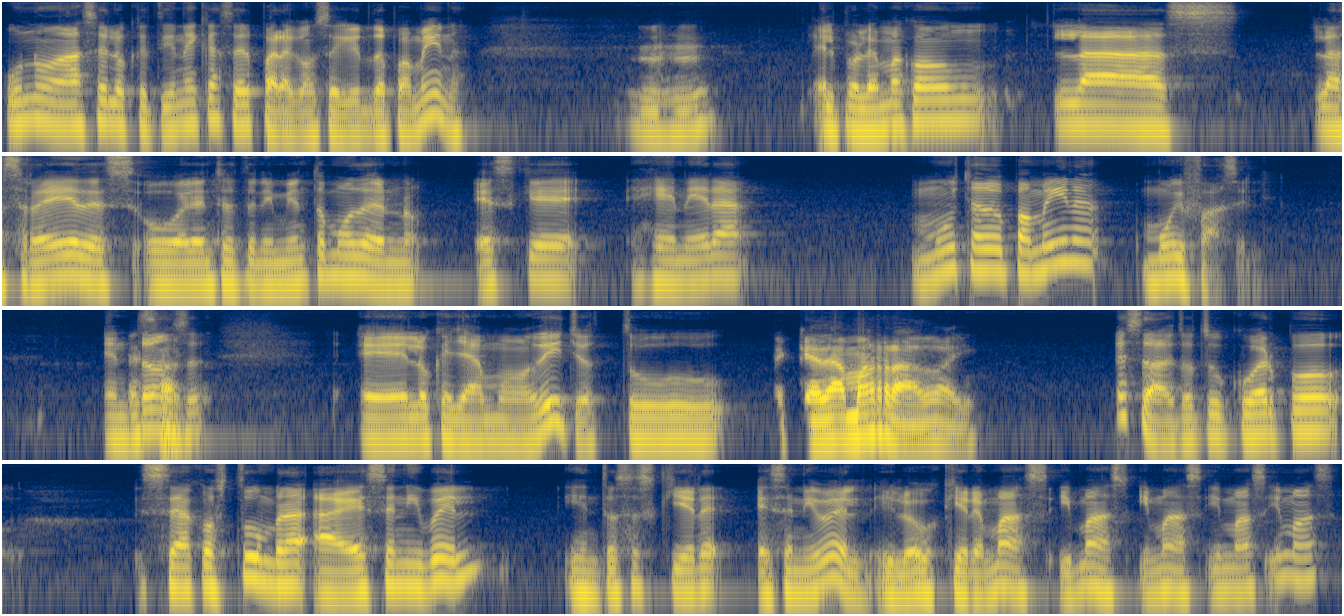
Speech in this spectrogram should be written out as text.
uno hace lo que tiene que hacer para conseguir dopamina. El problema con las, las redes o el entretenimiento moderno es que genera mucha dopamina muy fácil. Entonces, eh, lo que ya hemos dicho, tú, Te queda amarrado ahí. exacto, tu cuerpo se acostumbra a ese nivel y entonces quiere ese nivel y luego quiere más y más y más y más y más.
